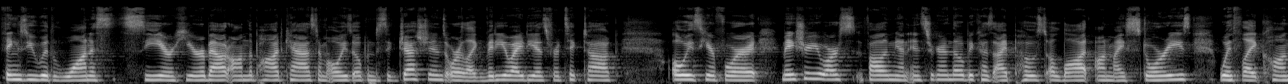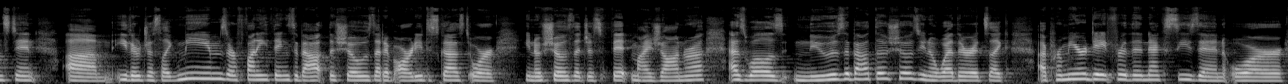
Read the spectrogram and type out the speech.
things you would want to see or hear about on the podcast. I'm always open to suggestions or like video ideas for TikTok always here for it. Make sure you are following me on Instagram though, because I post a lot on my stories with like constant, um, either just like memes or funny things about the shows that I've already discussed or, you know, shows that just fit my genre, as well as news about those shows, you know, whether it's like a premiere date for the next season or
